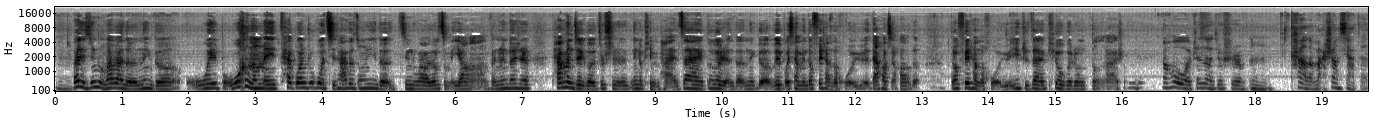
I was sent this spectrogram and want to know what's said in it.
嗯，而且金主爸爸的那个微博，我可能没太关注过其他的综艺的金主爸爸都怎么样啊，反正但是他们这个就是那个品牌在各个人的那个微博下面都非常的活跃，大号小号的都非常的活跃，一直在 Q 各种梗啊什么的。然后我真的就是嗯看了马上下单，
